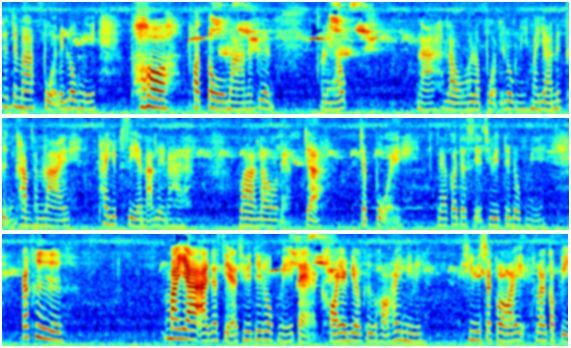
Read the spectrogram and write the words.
ฉันจะมาป่วยเป็นโรคนี้ พอพอโตมานะเพื่อนแล้วนะเราเราป่วยเป็นโรคนี้มายานึกถึงคำทำนายพายิปซีอันนั้นเลยนะคะว่าเราเนี่ยจะ จะป่วยแล้วก็จะเสียชีวิตด้วยโรคนี้ ก็คือ มายาอาจจะเสียชีวิตด้วยโรคนี้ แต่ขออย่างเดียวคือขอให้มีชีวิตสักร้อยร้อยกว่าปี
